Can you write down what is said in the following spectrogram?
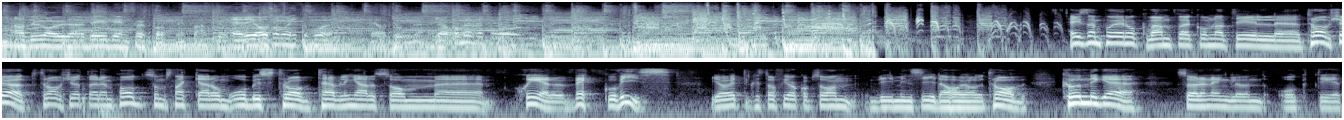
Det. Ja, du har ju det. Det är din förkortning på alltihop. Är det jag som har hittat på det? Jag tror det. Jag kommer väl på... Hejsan på er och varmt välkomna till eh, Travkött. Travkött är en podd som snackar om Åbys travtävlingar som eh, sker veckovis. Jag heter Kristoffer Jakobsson. Vid min sida har jag travkunnige Sören Englund och det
